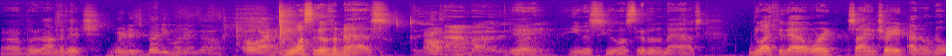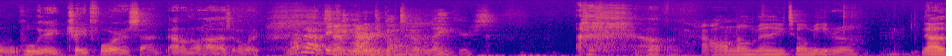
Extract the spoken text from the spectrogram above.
or Bogdanovic. Where does Buddy want to go? Oh, I know. He wants to go to the Mavs. Because Oh. he's about his Yeah, money. he was. He wants to go to the Mavs. Do I think that'll work? Sign trade? I don't know who they trade for, and sign. I don't know how that's gonna work. Why did I think that he wanted to go to the. Lakers? I don't, I don't know, man. You tell me, bro. Now the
